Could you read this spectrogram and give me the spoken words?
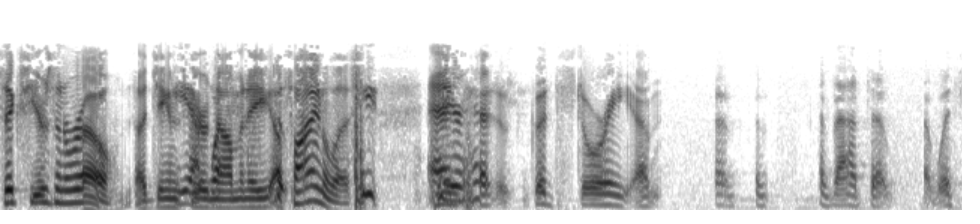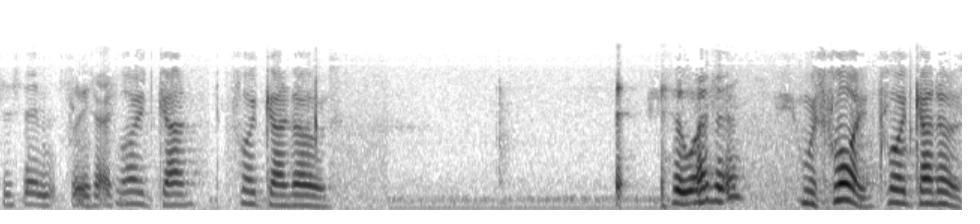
Six years in a row, a James Yeah, Beard well, nominee, a finalist. And- Peter had a good story um, uh, uh, about uh, what's his name, sweetheart. Floyd Car- Floyd Cardoz. Who was it? It was Floyd, Floyd Cardoz.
